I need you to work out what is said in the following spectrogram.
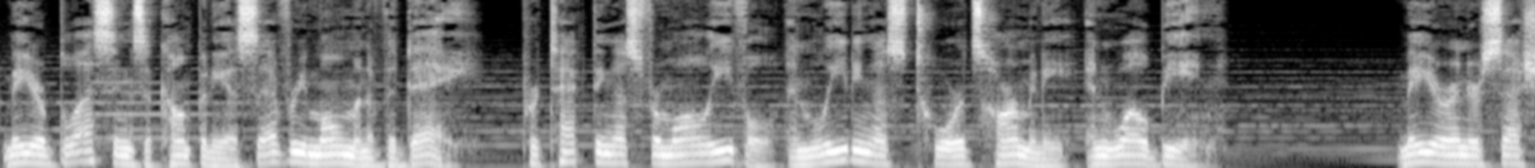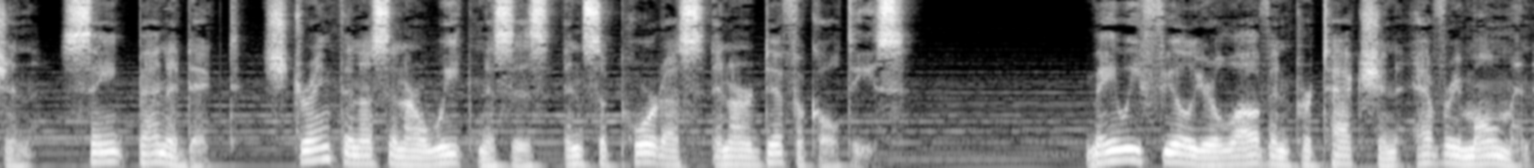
May your blessings accompany us every moment of the day, protecting us from all evil and leading us towards harmony and well-being. May your intercession, Saint Benedict, strengthen us in our weaknesses and support us in our difficulties. May we feel your love and protection every moment,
